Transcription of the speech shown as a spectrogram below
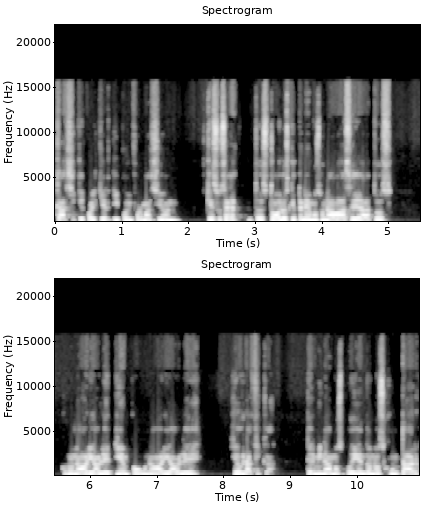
casi que cualquier tipo de información que suceda. Entonces, todos los que tenemos una base de datos con una variable de tiempo, una variable geográfica, terminamos pudiéndonos juntar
